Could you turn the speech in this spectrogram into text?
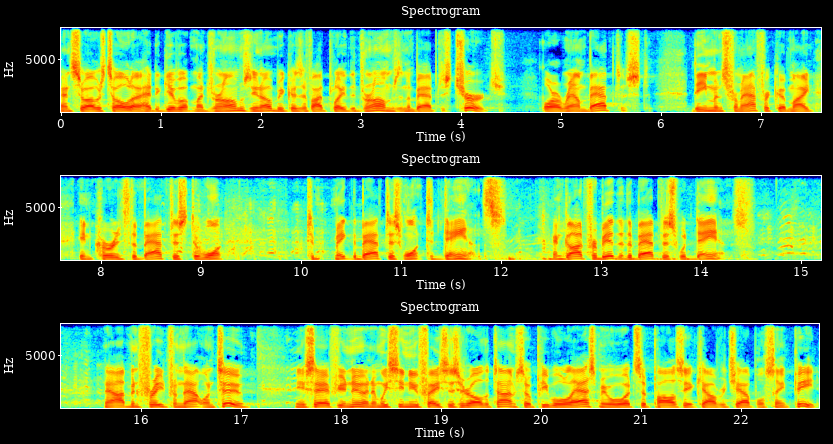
And so I was told I had to give up my drums, you know, because if I played the drums in the Baptist church, or around Baptist. Demons from Africa might encourage the Baptist to want to make the Baptist want to dance. And God forbid that the Baptist would dance. Now, I've been freed from that one too. You say if you're new, and then we see new faces here all the time. So people will ask me, well, what's the policy at Calvary Chapel, St. Pete?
